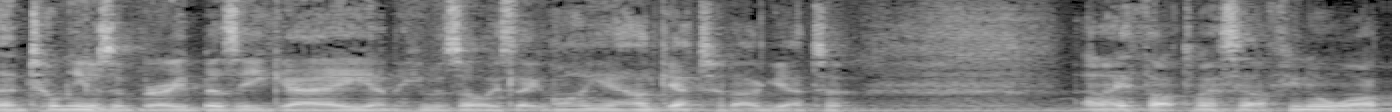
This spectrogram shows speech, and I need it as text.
And Tony was a very busy guy, and he was always like, "Oh yeah, I'll get to it, I'll get to." it." And I thought to myself, you know what?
